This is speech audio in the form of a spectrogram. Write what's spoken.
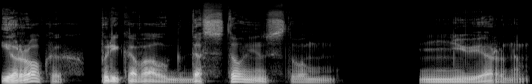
И рок их приковал к достоинствам неверным.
